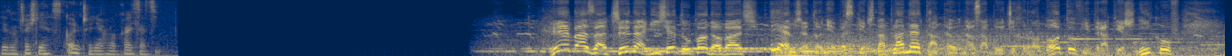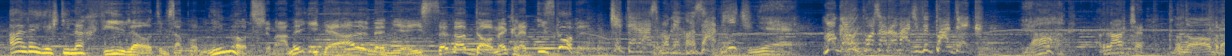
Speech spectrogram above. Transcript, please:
jednocześnie skończenia lokalizacji. Chyba zaczyna mi się tu podobać. Wiem, że to niebezpieczna planeta, pełna zabójczych robotów i drapieżników, ale jeśli na chwilę o tym zapomnimy, otrzymamy idealne miejsce na domek letniskowy. Czy teraz mogę go zabić? Nie. Mogę upozorować wypadek! Jak? Ratchet! No dobra,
